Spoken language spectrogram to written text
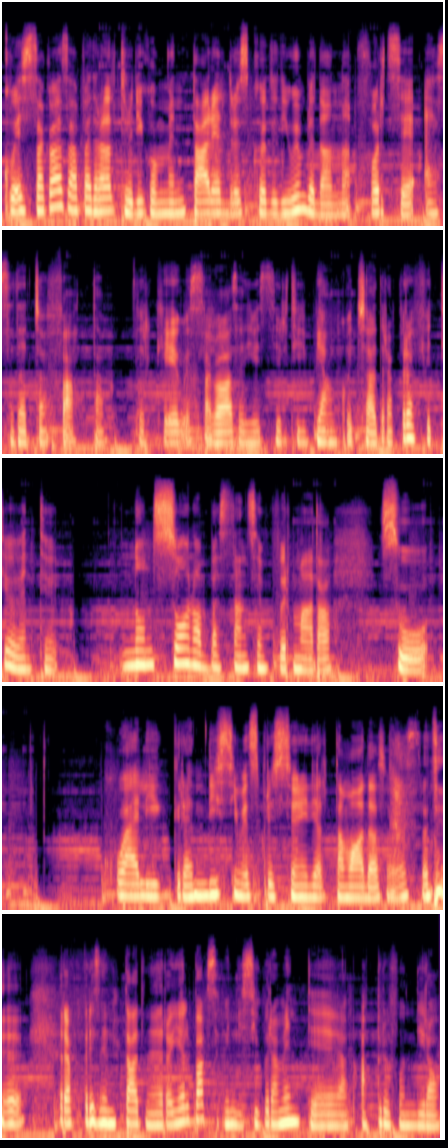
Questa cosa, poi tra l'altro di commentare il dress code di Wimbledon, forse è stata già fatta, perché questa cosa di vestirti di bianco, eccetera, però effettivamente non sono abbastanza informata su quali grandissime espressioni di alta moda sono state rappresentate nel Royal Box, quindi sicuramente approfondirò.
